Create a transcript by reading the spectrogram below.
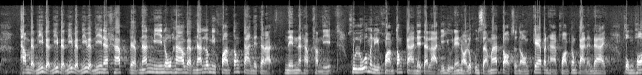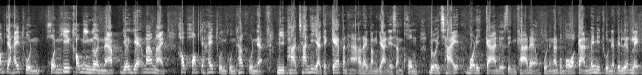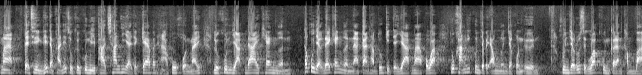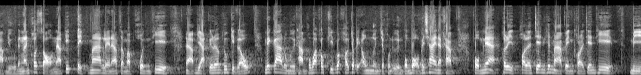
ทำแบบนี้แบบนี้แบบนี้แบบนี้แบบนี้นะครับ แบบนั้นมีโน้ตฮาวแบบนั้นแล้วมีความต้องการในตลาดเน้นนะครับคำนี้ คุณรู้ว่ามันมีความต้องการในตลาดนี้อยู่แน่นอน แล้วคุณสามารถตอบสนองแก้ปัญหาความต้องการนั้นได้ ผมพร้อมจะให้ทุนคนที่เขามีเงินนะครับ เยอะแยะมากมายเขาพร้อมจะให้ทุนคุณถ้าคุณเนี่ยมีพาชั่นที่อยากจะแก้ปัญหาอะไรบางอย่างในสังคม โดยใช้บริการหรือสินค้าใดของคุณดังนั้นผมบอกว่าการไม่มีทุนเนี่ยเป็นเรื่องเล็กมาก แต่สิ่งที่สำคัญที่สุดคือคุณมีพาชั่นที่อยากจะแก้ปัญหาผู้คนไหมหรือคุณอยากได้แค่เงิน ถ้าคุณอยากได้แค่เงินนะการทำธุรกิจจะยากมาก เพราะว่าทุกครั้งที่คุณจะไปเอาเงินจากคนอื่น คุณจะรู้สึกว่าคุณกำลังทำบาปอยู่ ดังนั้นข้อ2นะครับที่ติดมากเลยนะครับสำหรับคนที่นะครับอยากจะเริ่มธุรกิจแล้วไม่กล้าลงมือทำเพราะว่าเขาคิดว่าเขาจะไปเอาเงินจากคนอื่น ผมบอกไม่ใช่นะครับ ผมเนี่ยผลิตคอลลาเจนขึ้นมาเป็นคอลลาเจนที่มี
